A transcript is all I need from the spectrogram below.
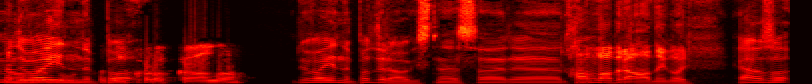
men du var inne på Klokka, han også. Du var inne på Dragsnes her. eh, Tom. Han var bra, han i går. Ja, altså,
